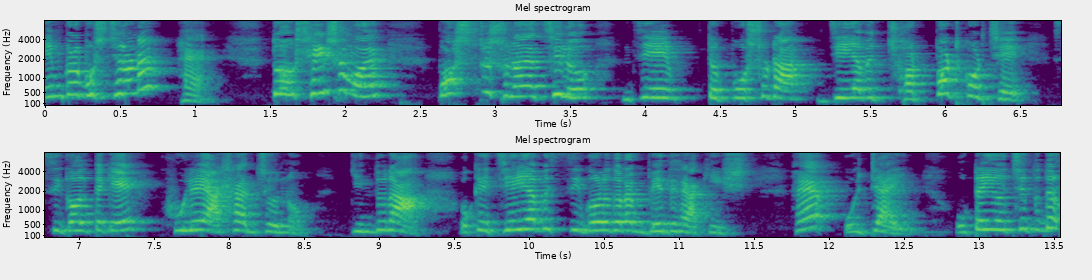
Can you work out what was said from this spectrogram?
এম করে বসেছিল না? হ্যাঁ। তো সেই সময় স্পষ্ট শোনা যাচ্ছিল যে তোর পোষ্যটা যেভাবে ছটপট করছে সিগল থেকে খুলে আসার জন্য, কিন্তু না, ওকে যেইভাবে সিগলে তোরা বেঁধে রাখিস হ্যাঁ ওইটাই, ওটাই হচ্ছে তোদের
